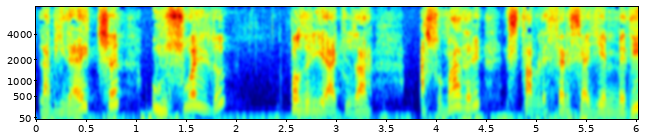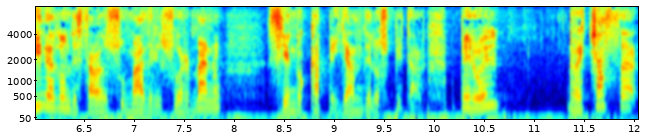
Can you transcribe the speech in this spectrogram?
la vida hecha, un sueldo, podría ayudar a su madre, establecerse allí en Medina, donde estaban su madre y su hermano, siendo capellán del hospital. Pero él rechaza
